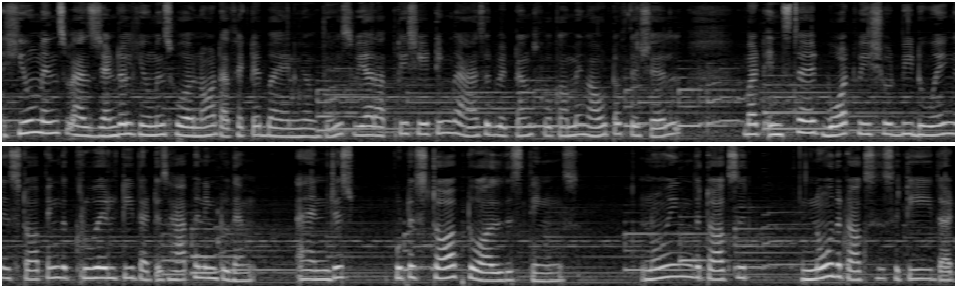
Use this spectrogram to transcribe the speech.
humans as general humans who are not affected by any of this we are appreciating the acid victims for coming out of the shell. But instead what we should be doing is stopping the cruelty that is happening to them and just put a stop to all these things. Knowing the toxic know the toxicity that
